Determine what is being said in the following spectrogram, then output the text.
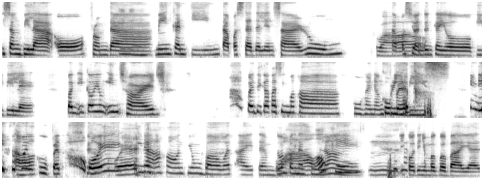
isang bilao from the Mhm. main canteen tapos dadalhin sa room Wow. tapos yun doon kayo bibili. Pag ikaw yung in charge, pwede ka kasing makakuha ng Kupit. freebies. Hindi naman Oo. kupet. Oy, ina-account yung bawat item doon pag Wow, nagkulang. okay. Mm, ikaw din yung magbabayad.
